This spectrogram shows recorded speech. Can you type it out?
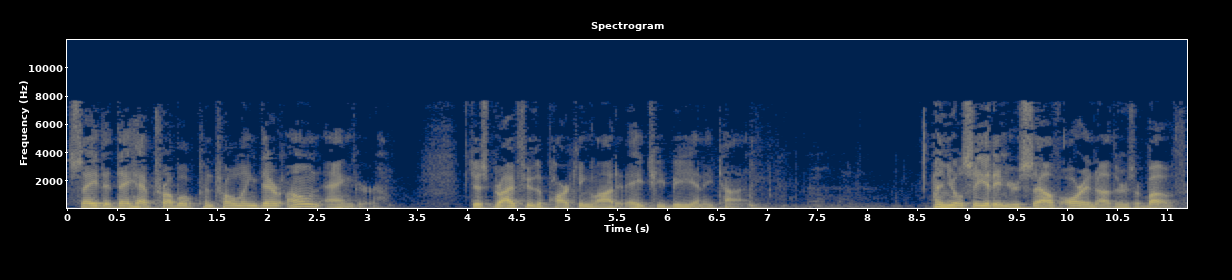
say that they have trouble controlling their own anger. Just drive through the parking lot at HEB anytime and you'll see it in yourself or in others or both.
